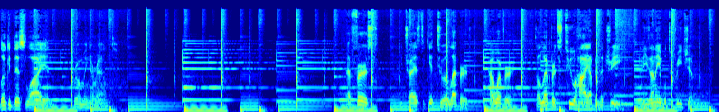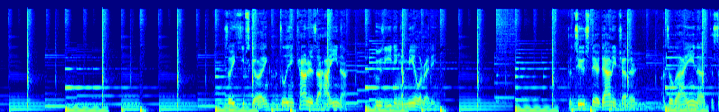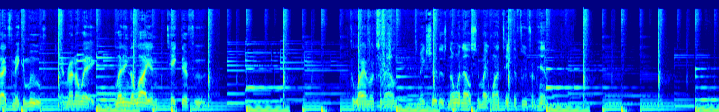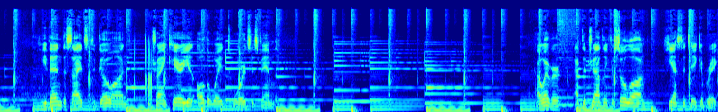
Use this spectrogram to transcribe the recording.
Look at this lion roaming around. At first, he tries to get to a leopard. However, the leopard's too high up in the tree, and he's unable to reach him. So he keeps going until he encounters a hyena, who's eating a meal already. The two stare down each other until the hyena decides to make a move and run away, letting the lion take their food. The lion looks around to make sure there's no one else who might want to take the food from him. He then decides to go on and try and carry it all the way towards his family. However, after traveling for so long, he has to take a break.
